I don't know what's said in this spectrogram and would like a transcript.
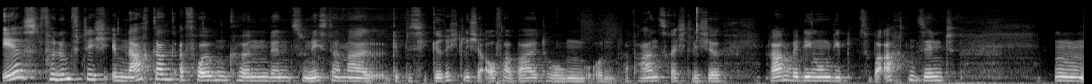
erst vernünftig im Nachgang erfolgen können, denn zunächst einmal gibt es hier gerichtliche Aufarbeitung und verfahrensrechtliche Rahmenbedingungen, die zu beachten sind. Mm,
